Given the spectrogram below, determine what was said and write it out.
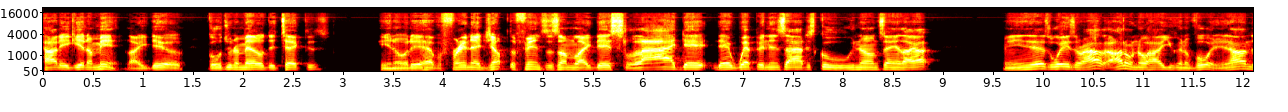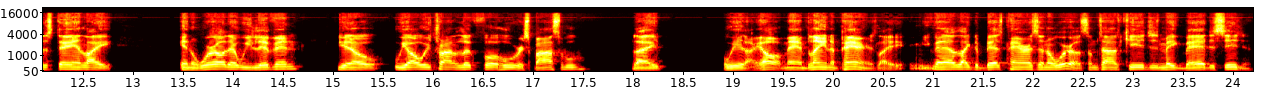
how they get them in. Like they'll go through the metal detectors. You know, they have a friend that jumped the fence or something like that, slide that that weapon inside the school. You know what I'm saying? Like, I, I mean, there's ways around. I don't know how you can avoid it. And I understand, like, in the world that we live in, you know, we always trying to look for who responsible. Like, we like, oh man, blame the parents. Like, you can have like the best parents in the world. Sometimes kids just make bad decisions.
